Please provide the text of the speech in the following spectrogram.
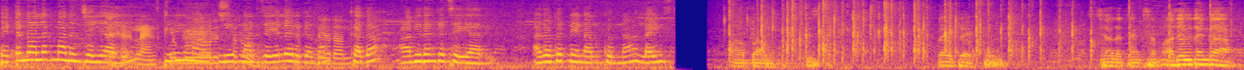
పెట్టని వాళ్ళకి మనం చెయ్యాలి తిరిగి మన- మీరు నాకు చేయలేరు కదా? కదా? ఆ విధంగా చేయాలి. అదొకటి నేను అనుకున్నా. లైన్స్. Right right. చాలా థ్యాంక్స్ అమ్మా. అదేవిధంగా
